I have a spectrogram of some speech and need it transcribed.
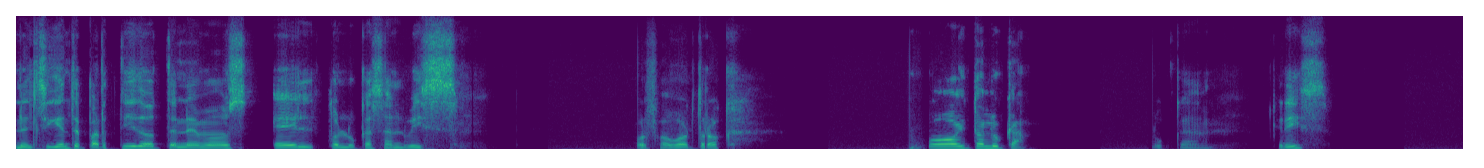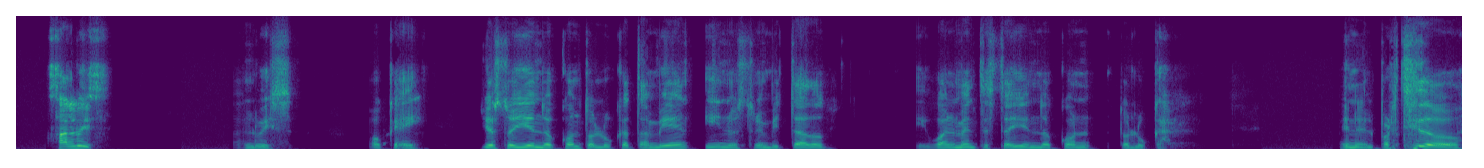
En el siguiente partido tenemos el Toluca San Luis. Por favor, Troc. Voy Toluca. Luca. Cris. San Luis. San Luis. Ok, yo estoy yendo con Toluca también y nuestro invitado igualmente está yendo con Toluca. En el partido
